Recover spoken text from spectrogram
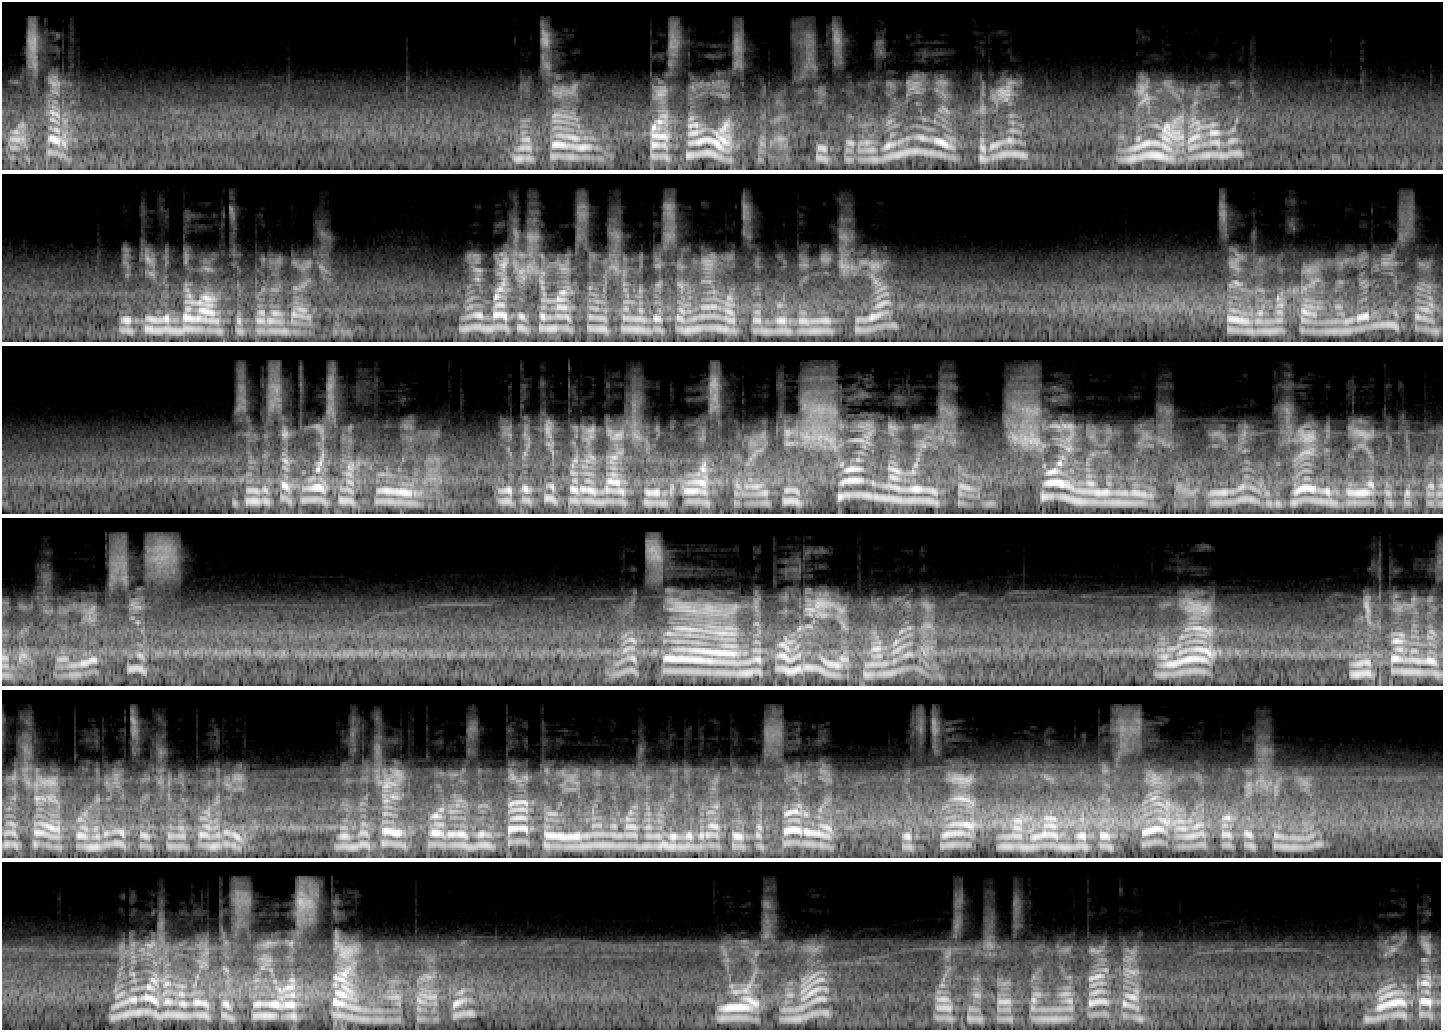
Оскар! Ну, це пас на Оскара. Всі це розуміли, крім Неймара, мабуть, який віддавав цю передачу. Ну і бачу, що максимум, що ми досягнемо, це буде нічия. Цей вже махає на Леріса. 88 хвилина. І такі передачі від Оскара, який щойно вийшов. Щойно він вийшов. І він вже віддає такі передачі. Алексіс. Ну, це не по грі, як на мене. Але ніхто не визначає, по грі це чи не по грі. Визначають по результату, і ми не можемо відібрати у Касорли. І це могло б бути все, але поки що ні. Ми не можемо вийти в свою останню атаку. І ось вона. Ось наша остання атака. Волкот.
